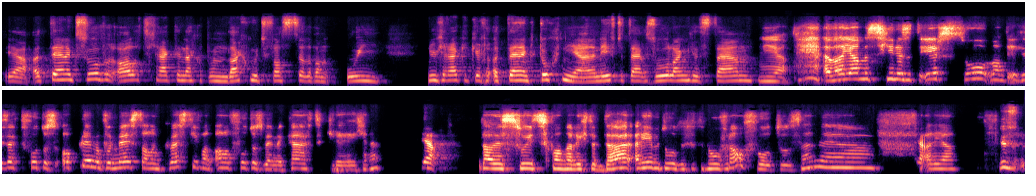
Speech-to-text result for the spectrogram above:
ja, uiteindelijk zo verouderd geraakt en dat je op een dag moet vaststellen van oei, nu raak ik er uiteindelijk toch niet aan. En heeft het daar zo lang gestaan. Ja, en wel ja, misschien is het eerst zo, want je zegt foto's opruimen. Voor mij is het al een kwestie van alle foto's bij elkaar te krijgen. Hè? Ja, Dat is zoiets van, dat ligt er daar. Allee, ik bedoel, er zitten overal foto's. Hè? Nee, Ja. allee, ja. Dus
